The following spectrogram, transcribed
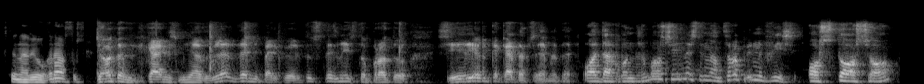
σεναριογράφους. Και όταν κάνεις μια δουλειά, δεν υπάρχει περίπτωση θε να είσαι το πρώτο σύριο και κατά ψέματα. Ο ανταγωνισμός είναι στην ανθρώπινη φύση. Ωστόσο,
